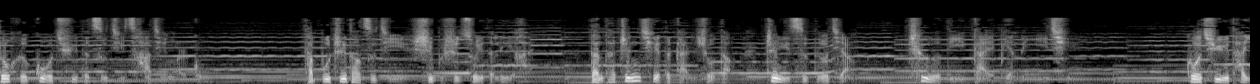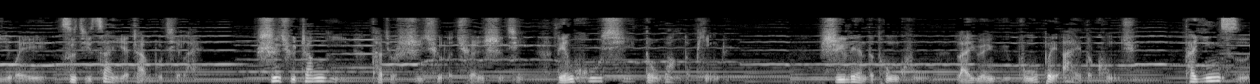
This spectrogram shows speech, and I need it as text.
都和过去的自己擦肩而过。他不知道自己是不是醉得厉害，但他真切地感受到，这一次得奖，彻底改变了一切。过去，他以为自己再也站不起来，失去张毅，他就失去了全世界，连呼吸都忘了频率。失恋的痛苦来源于不被爱的恐惧，他因此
